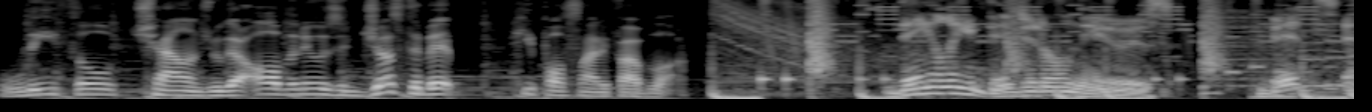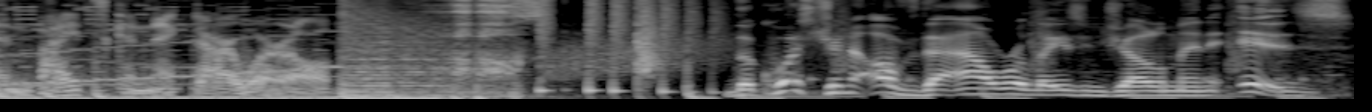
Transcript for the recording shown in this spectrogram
lethal challenge. We got all the news in just a bit. Keep Pulse 95 locked. Daily digital news. Bits and bytes connect our world. The question of the hour, ladies and gentlemen, is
